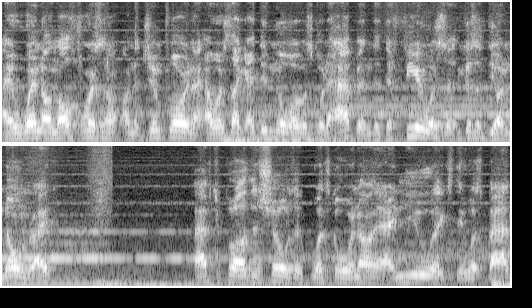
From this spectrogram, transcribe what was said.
I went on all fours on, the gym floor, and I, was like, I didn't know what was to happen. The, the fear was uh, because of the unknown, right? I have to put all the shows like what's going on, and I knew like it was bad.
